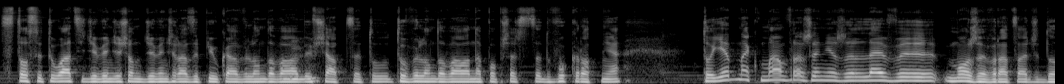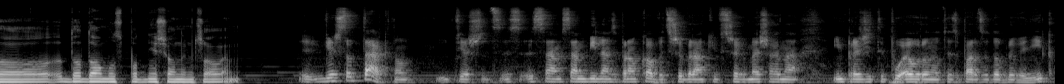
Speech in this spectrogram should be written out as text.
100 sytuacji 99 razy piłka wylądowałaby mm. w siatce, tu, tu wylądowała na poprzeczce dwukrotnie. To jednak mam wrażenie, że lewy może wracać do, do domu z podniesionym czołem. Wiesz co, tak, no wiesz, sam, sam bilans bramkowy, trzy bramki w trzech meczach na imprezie typu Euro, no to jest bardzo dobry wynik.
